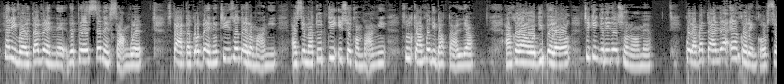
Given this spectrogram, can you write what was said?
La rivolta venne repressa nel sangue. Spartaco venne ucciso dai romani, assieme a tutti i suoi compagni, sul campo di battaglia. Ancora oggi, però, c'è chi grida il suo nome. Quella battaglia è ancora in corso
